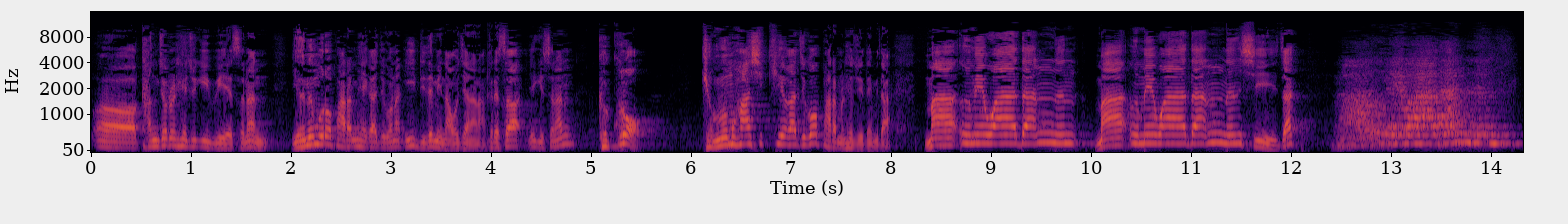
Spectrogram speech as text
어, 강조를 해주기 위해서는 연음으로 발음해가지고는 이 리듬이 나오지 않아. 그래서 여기서는 거꾸로 경음화 시켜가지고 발음을 해줘야 됩니다. 마음에 와닿는, 마음에 와닿는 시작. 마음에 와닿는.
